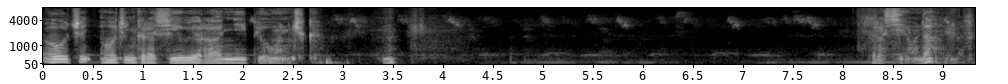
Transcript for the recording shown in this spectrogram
Очень-очень красивый ранний пиончик. Красиво, да, ребят?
